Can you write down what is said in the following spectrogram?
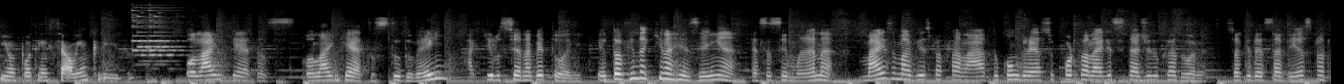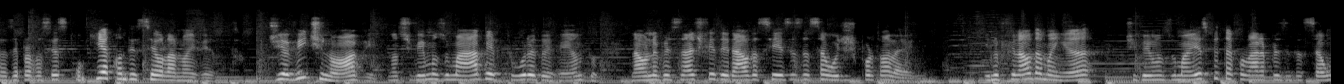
e um potencial incrível. Olá, inquietas! Olá, inquietos, tudo bem? Aqui Luciana Betoni. Eu tô vindo aqui na resenha essa semana mais uma vez para falar do Congresso Porto Alegre Cidade Educadora. Só que dessa vez para trazer para vocês o que aconteceu lá no evento. Dia 29, nós tivemos uma abertura do evento na Universidade Federal das Ciências da Saúde de Porto Alegre. E no final da manhã, tivemos uma espetacular apresentação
